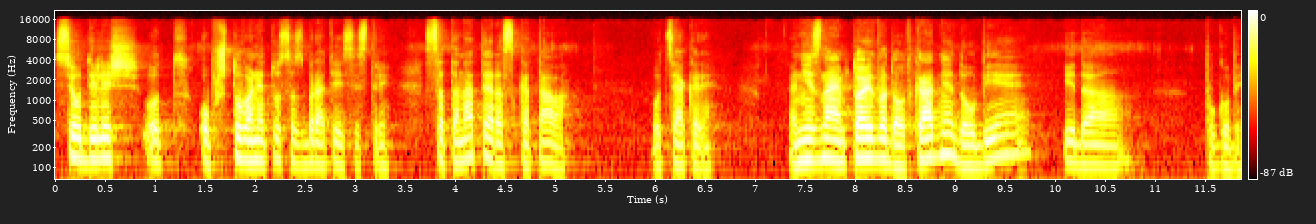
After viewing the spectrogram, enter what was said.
се отделиш от общуването с братя и сестри. Сатана те разкатава от всякъде. А ние знаем, той идва да открадне, да убие и да погуби.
